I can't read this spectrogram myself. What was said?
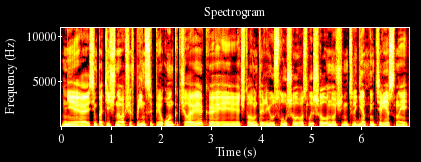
мне симпатично вообще в принципе он как человек. Я читал его интервью, слушал его, слышал. Он очень интеллигентный, интересный,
